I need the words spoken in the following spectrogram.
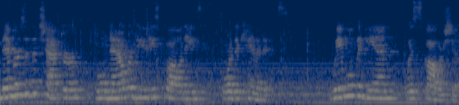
Members of the chapter will now review these qualities for the candidates. We will begin with scholarship.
